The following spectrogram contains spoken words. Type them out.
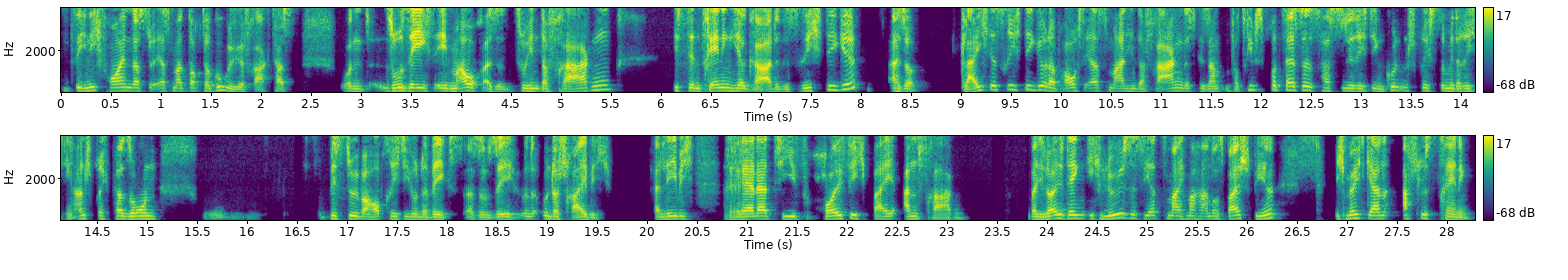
sich nicht freuen, dass du erstmal Dr. Google gefragt hast. Und so sehe ich es eben auch. Also zu hinterfragen, ist denn Training hier gerade das Richtige? Also gleich das Richtige oder brauchst du erstmal ein Hinterfragen des gesamten Vertriebsprozesses? Hast du die richtigen Kunden? Sprichst du mit der richtigen Ansprechperson? Bist du überhaupt richtig unterwegs? Also sehe, unterschreibe ich. Erlebe ich relativ häufig bei Anfragen. Weil die Leute denken, ich löse es jetzt mal, ich mache ein anderes Beispiel. Ich möchte gerne Abschlusstraining.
